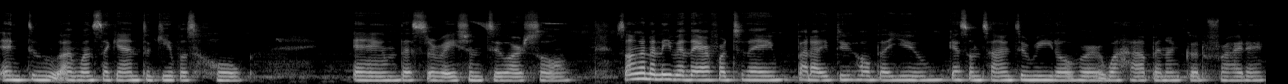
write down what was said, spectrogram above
and to uh, once again to give us hope and restoration to our soul. So I'm gonna leave it there for today, but I do hope that you get some time to read over what happened on Good Friday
